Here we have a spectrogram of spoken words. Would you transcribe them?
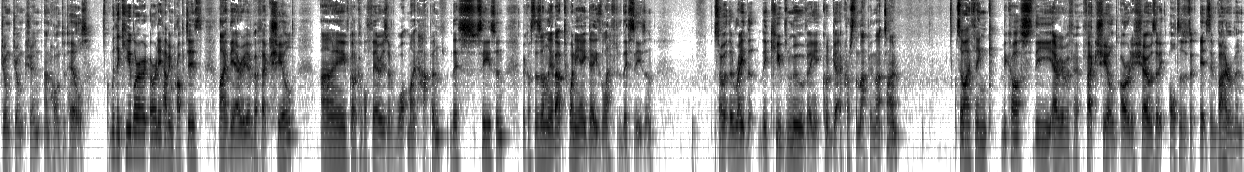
Junk Junction and Haunted Hills. With the cube already having properties like the area of effect shield, I've got a couple theories of what might happen this season because there's only about 28 days left of this season. So at the rate that the cube's moving, it could get across the map in that time. So I think because the area of effect shield already shows that it alters its environment,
